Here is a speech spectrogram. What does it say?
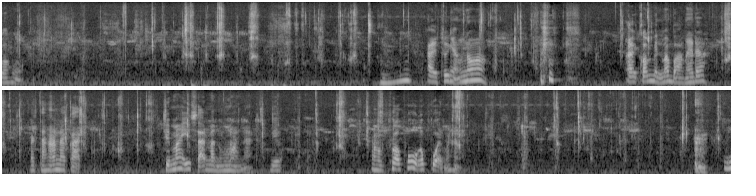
บ่หัวไอ้ตัวอย่างเนอ ไอ้คอมเมนต์มาบอกหน่อยเด้อไอ้ทหารอากาศสิมาอีสานบ้านน้องน้อยน่ะเดี๋ยวเอาทั่วผู้กับกล้วยมาหาอู้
